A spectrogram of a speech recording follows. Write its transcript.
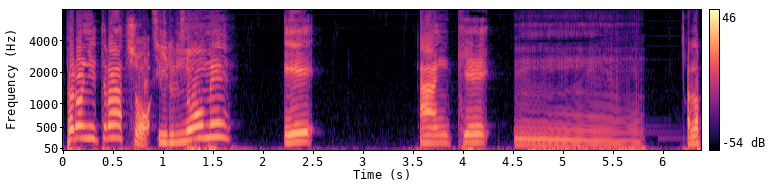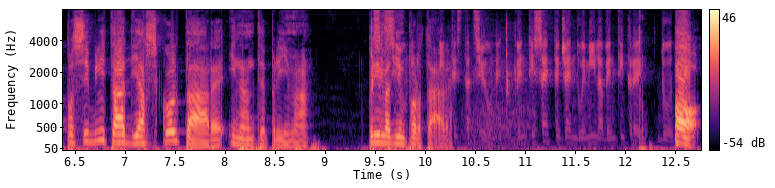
Per ogni traccia ho il nome e anche mm, la possibilità di ascoltare in anteprima. Prima di importare. Intestazione. 27 Gen 2023. 12, Ho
